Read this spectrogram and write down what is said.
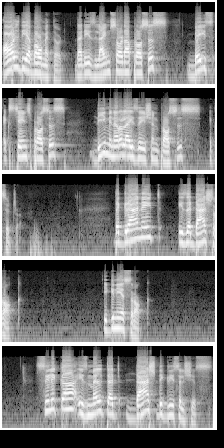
All the above method that is lime soda process, base exchange process, demineralization process, etc. The granite is a dash rock, igneous rock. Silica is melt at dash degree Celsius,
